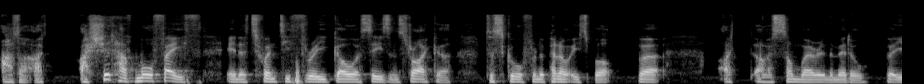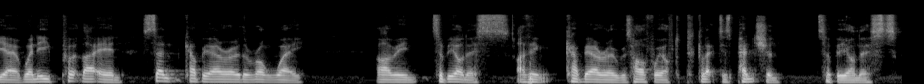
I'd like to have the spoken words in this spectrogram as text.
I was like, I, "I should have more faith in a 23 goal a season striker to score from the penalty spot," but I, I was somewhere in the middle. But yeah, when he put that in, sent Caballero the wrong way. I mean, to be honest, I think Caballero was halfway off to collect his pension. To be honest,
